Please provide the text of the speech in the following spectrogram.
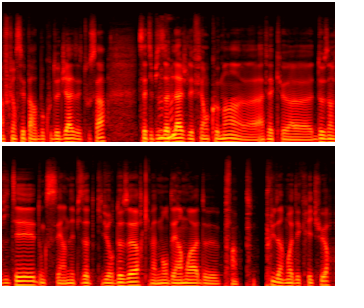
influencé par beaucoup de jazz et tout ça. Cet épisode-là, mhm. je l'ai fait en commun euh, avec euh, deux invités. Donc c'est un épisode qui dure deux heures, qui m'a demandé un mois de, enfin plus d'un mois d'écriture,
